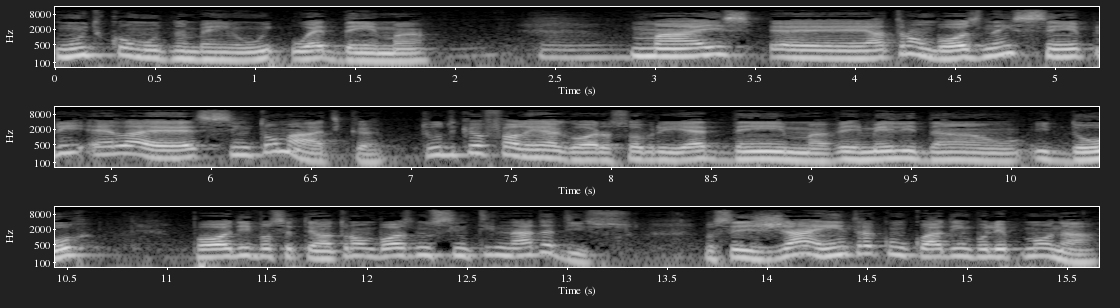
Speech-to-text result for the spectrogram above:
muito comum também o, o edema. Mas é, a trombose nem sempre ela é sintomática. Tudo que eu falei agora sobre edema, vermelhidão e dor, pode você ter uma trombose e não sentir nada disso. Você já entra com quadro de embolia pulmonar.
